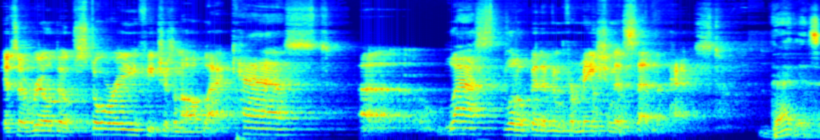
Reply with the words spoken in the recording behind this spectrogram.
it's a real dope story, features an all black cast. Uh, last little bit of information is set in the past. That is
